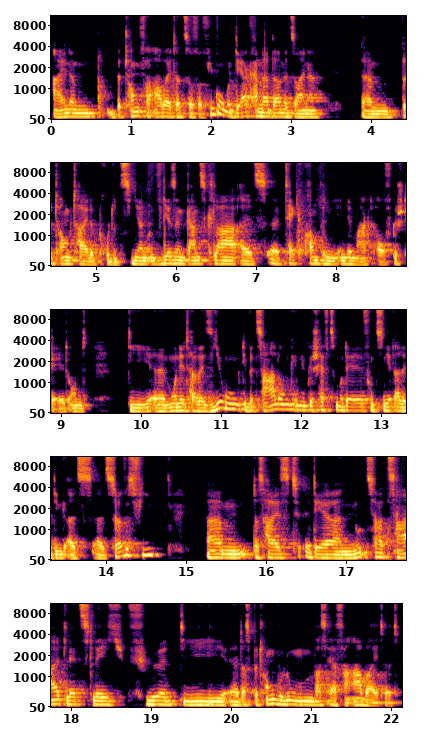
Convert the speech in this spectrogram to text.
einem Betonverarbeiter zur Verfügung und der kann dann damit seine ähm, Betonteile produzieren. Und wir sind ganz klar als äh, Tech-Company in dem Markt aufgestellt. Und die äh, Monetarisierung, die Bezahlung in dem Geschäftsmodell funktioniert allerdings als, als Service-Fee. Ähm, das heißt, der Nutzer zahlt letztlich für die, äh, das Betonvolumen, was er verarbeitet.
